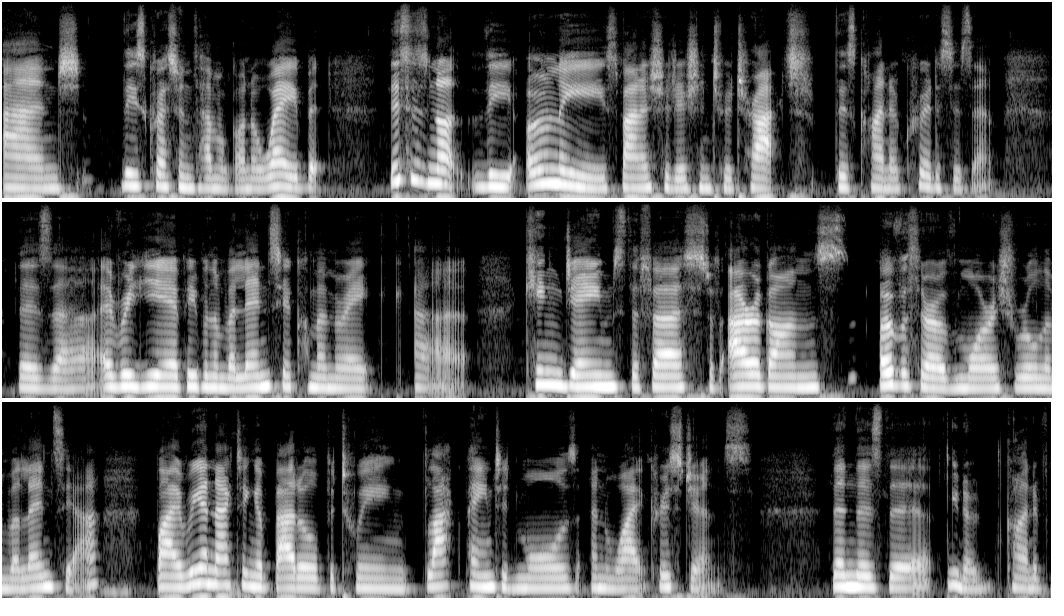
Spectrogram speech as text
and these questions haven't gone away. But this is not the only Spanish tradition to attract this kind of criticism. There's uh, every year people in Valencia commemorate uh, King James I of Aragon's overthrow of Moorish rule in Valencia by reenacting a battle between black painted Moors and white Christians. Then there's the, you know, kind of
